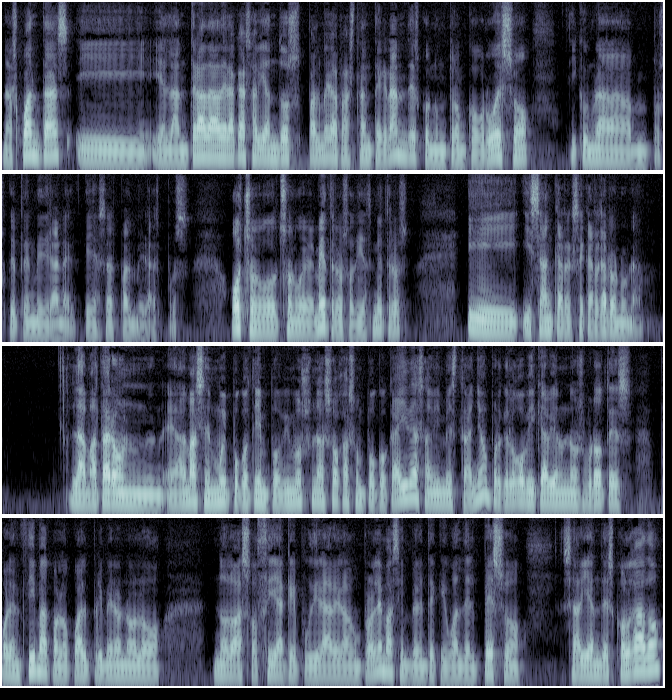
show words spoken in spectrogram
unas cuantas, y, en la entrada de la casa habían dos palmeras bastante grandes, con un tronco grueso y con una, pues qué me dirán esas palmeras, pues 8 o 9 metros o 10 metros, y, se, se cargaron una. La mataron, eh, además en muy poco tiempo. Vimos unas hojas un poco caídas, a mí me extrañó, porque luego vi que había unos brotes por encima, con lo cual primero no lo, no lo asocié a que pudiera haber algún problema, simplemente que igual del peso se habían descolgado.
